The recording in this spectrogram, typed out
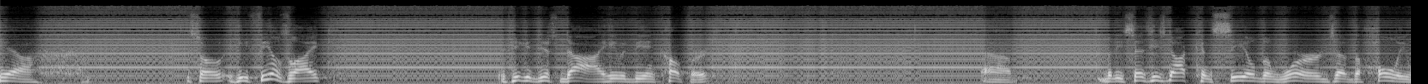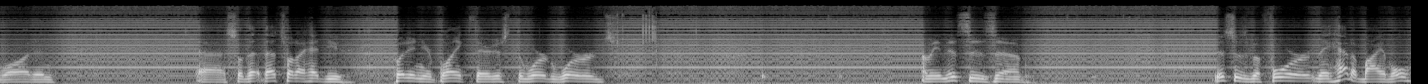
Yeah. So he feels like if he could just die, he would be in comfort. Uh, but he says he's not concealed the words of the Holy One, and uh, so that, that's what I had you put in your blank there, just the word words. I mean, this is uh, this is before they had a Bible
